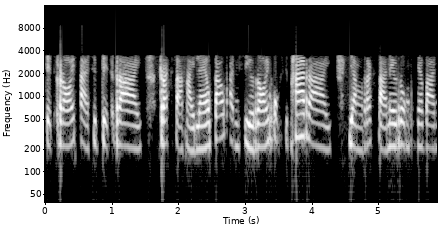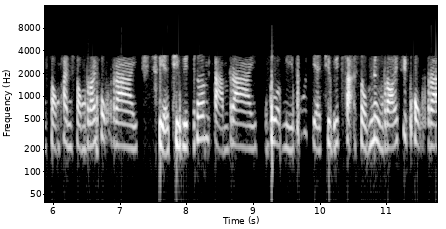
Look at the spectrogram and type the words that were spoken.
11,787 ราย รักษาหายแล้ว 9,465 ราย ยังรักษาในโรงพยาบาล 2,206 ราย เสียชีวิตเพิ่ม 3 ราย รวมมีผู้เสียชีวิตสะสม 116 ร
